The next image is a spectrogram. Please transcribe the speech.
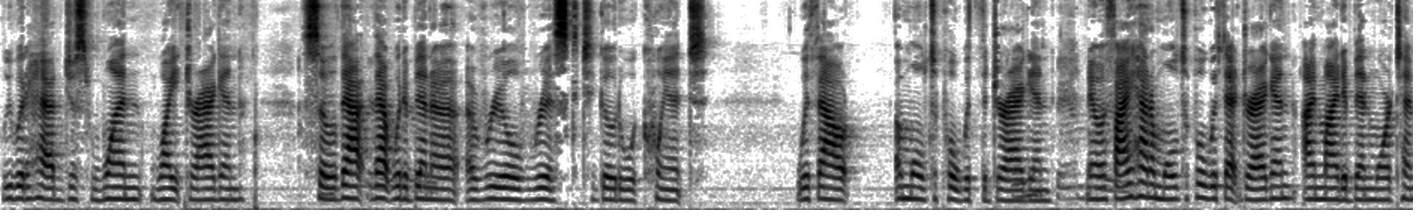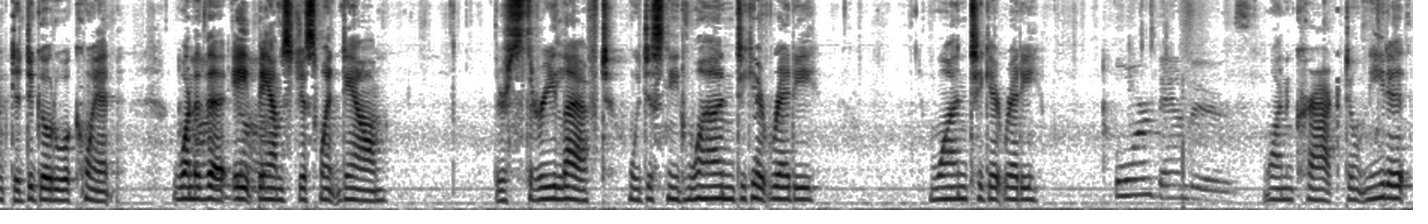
we would have had just one white dragon. So that that would have been a, a real risk to go to a quint without a multiple with the dragon. Now if I had a multiple with that dragon, I might have been more tempted to go to a quint. One of the eight bams just went down. There's three left. We just need one to get ready. One to get ready. Four bamboos. One crack. Don't need it.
